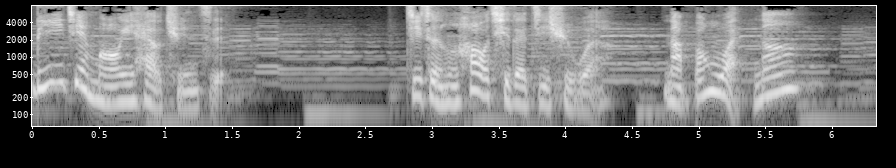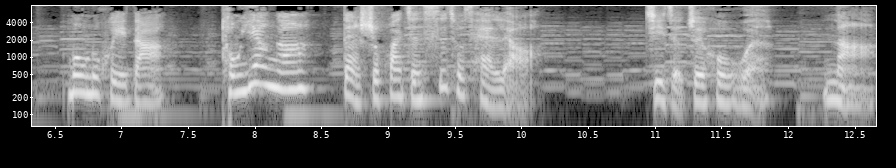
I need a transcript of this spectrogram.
另一件毛衣还有裙子。”记者很好奇的继续问：“那傍晚呢？”梦露回答：“同样啊，但是换成丝绸材料。”记者最后问：“那？”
